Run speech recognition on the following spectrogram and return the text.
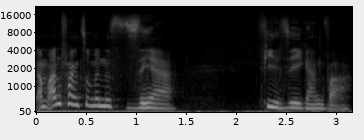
am Anfang zumindest sehr viel Seegang war.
